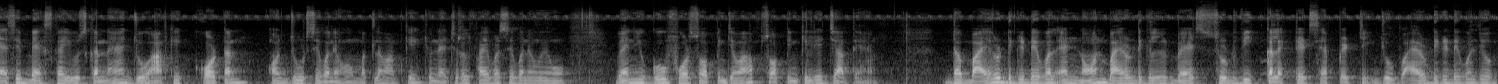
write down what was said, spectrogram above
ऐसे बैग्स का यूज़ करना है जो आपकी कॉटन और जूट से बने हों मतलब आपके जो नेचुरल फाइबर से बने हुए हों। When you go for shopping जब आप शॉपिंग के लिए जाते हैं the biodegradable and non biodegradable bags should be collected separately जो बायोडिग्रेडेबल जो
